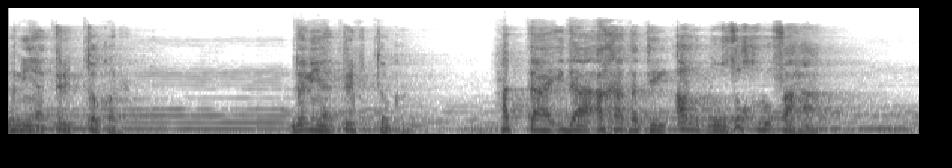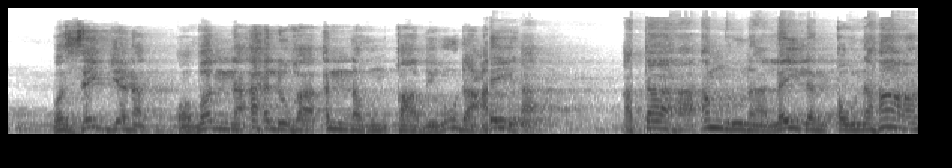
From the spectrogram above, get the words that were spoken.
দুনিয়া তৃপ্ত করে দুনিয়া তৃপ্ত করে হাত্তা ইদা আখাদাতিল আরদু যুখরুফাহা وزينت وظن أهلها أنهم قادرون عليها أتاها أمرنا ليلا أو نهارا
